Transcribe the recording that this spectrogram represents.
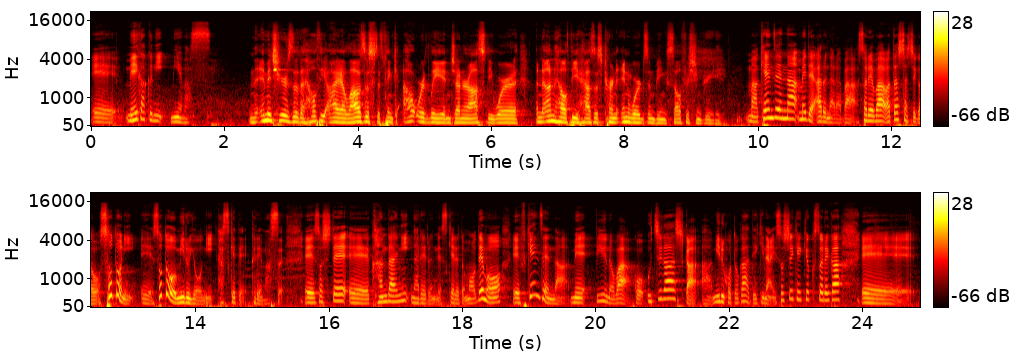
えー明確に見えます。And the image here is that the healthy eye allows us to think outwardly in generosity, where an unhealthy has us turn inwards and being selfish and greedy. まあ、健全な目であるならばそれは私たちが外に、えー外を見るように助けてくれます、えーそして、えー寛大になれるんですけれどもでも、えー不健全な目っていうのはこう内側しかあ見ることができないそして結局それが、えー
